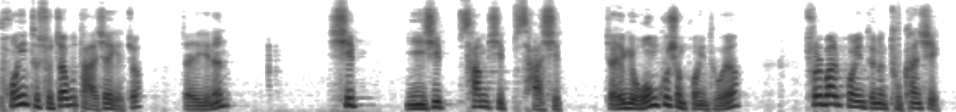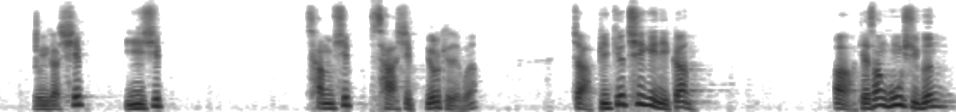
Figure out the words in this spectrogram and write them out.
포인트 숫자부터 아셔야겠죠? 자, 여기는 10, 20, 30, 40. 자, 여기 원 쿠션 포인트고요. 출발 포인트는 두 칸씩. 여기가 10, 20, 30, 40 이렇게 되고요. 자, 비껴치기니까 아, 계산 공식은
